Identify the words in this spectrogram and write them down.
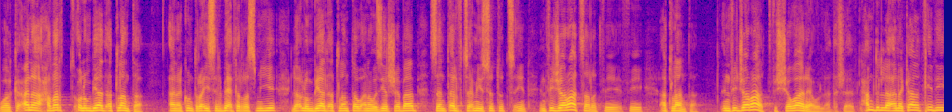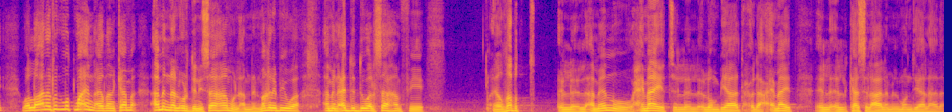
وأنا حضرت أولمبياد أتلانتا. أنا كنت رئيس البعثة الرسمية لأولمبياد أتلانتا وأنا وزير شباب سنة 1996 انفجارات صارت في في أتلانتا. انفجارات في الشوارع والهذا شايف الحمد لله أنا كانت إيدي والله أنا كنت مطمئن أيضا. كان امننا الاردني ساهم والأمن المغربي وأمن عدة دول ساهم في ضبط ال- الأمن وحماية ال- ال- الأولمبياد حلا- حماية ال- الكأس العالم المونديال هذا.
